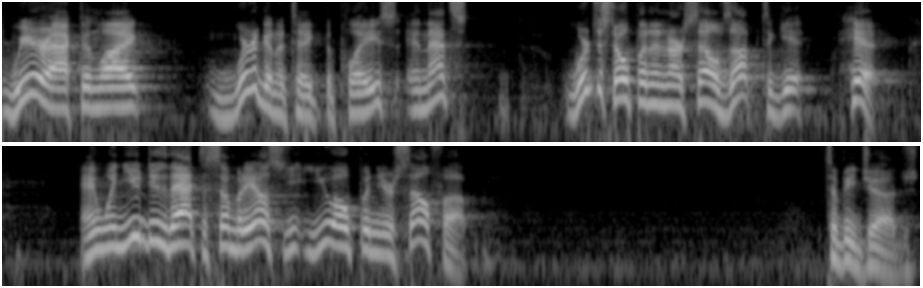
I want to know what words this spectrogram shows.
we're acting like we're going to take the place, and that's, we're just opening ourselves up to get hit. And when you do that to somebody else, you, you open yourself up to be judged.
